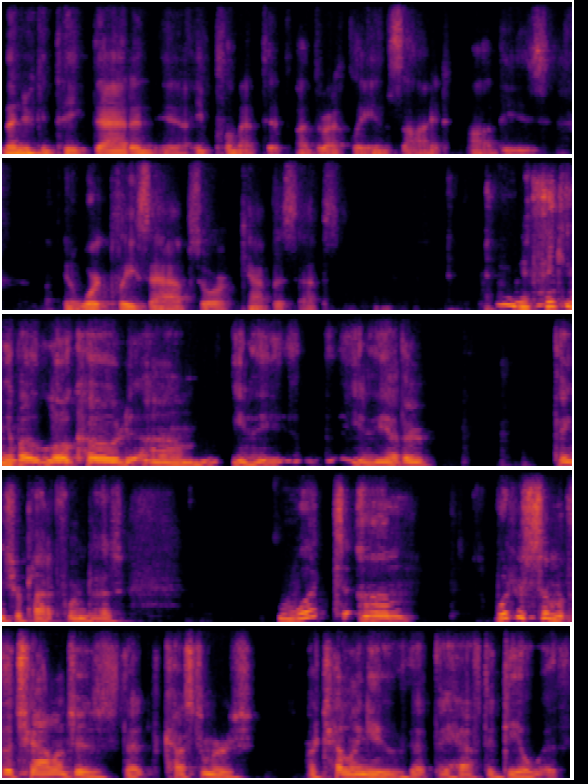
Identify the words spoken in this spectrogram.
Then you can take that and you know, implement it uh, directly inside uh, these you know, workplace apps or campus apps. Thinking about low code, um, you know, you know, the other things your platform does. What um, what are some of the challenges that customers are telling you that they have to deal with?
